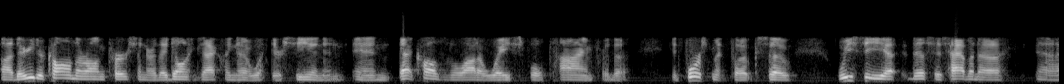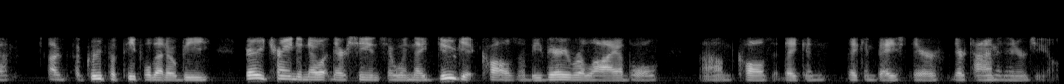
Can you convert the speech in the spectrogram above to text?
uh, they're either calling the wrong person or they don't exactly know what they're seeing and and that causes a lot of wasteful time for the enforcement folks so we see uh, this as having a, uh, a a group of people that will be very trained to know what they're seeing so when they do get calls they'll be very reliable um, calls that they can they can base their, their time and energy on.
